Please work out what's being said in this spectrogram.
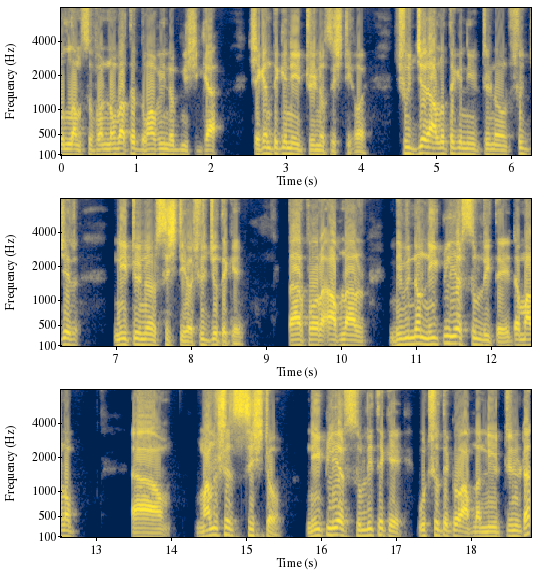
বললাম, সুপারনোভাতে দোয়াবিহীন অগ্নিশিখা। সেখান থেকে নিউট্রিনো সৃষ্টি হয়। সূর্যের আলো থেকে নিউট্রিনো, সূর্যের নিউট্রিনোর সৃষ্টি হয় সূর্য থেকে। তারপর আপনার বিভিন্ন নিউক্লিয়ার চুল্লিতে, এটা মানব মানুষের সৃষ্ট নিউক্লিয়ার চুল্লি থেকে উৎস থেকেও আপনার নিউট্রিনোটা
